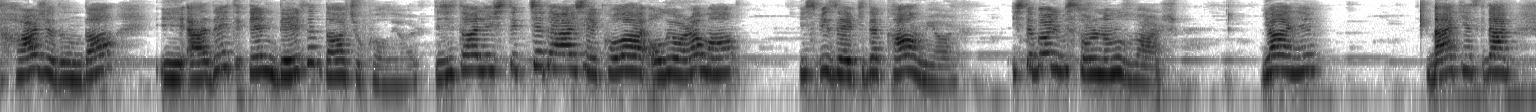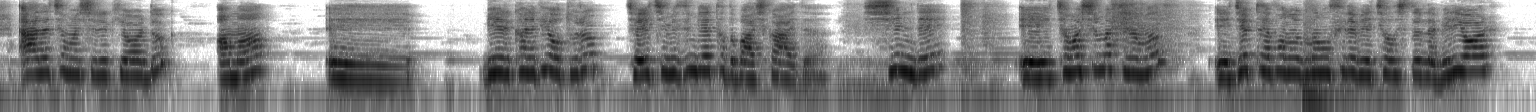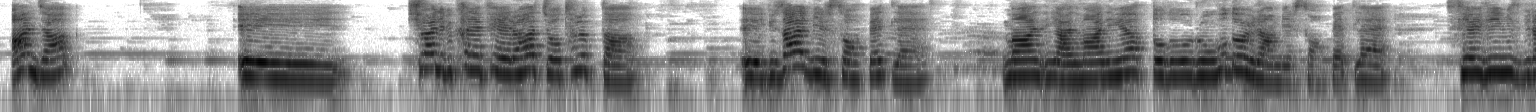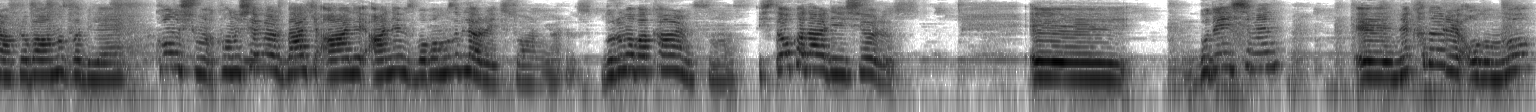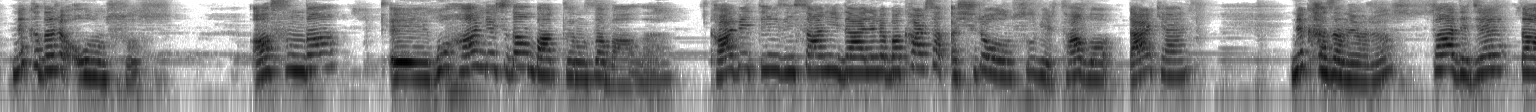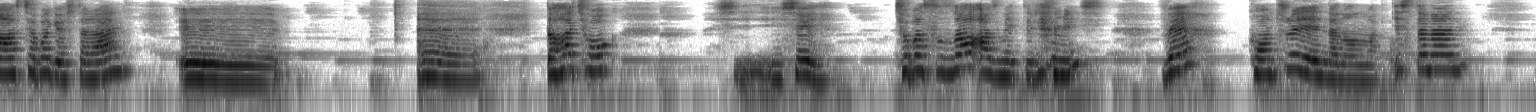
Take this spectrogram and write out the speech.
harcadığında elde ettiklerinin değeri de daha çok oluyor. Dijitalleştikçe de her şey kolay oluyor ama hiçbir zevki de kalmıyor. İşte böyle bir sorunumuz var. Yani belki eskiden elde çamaşır yıkıyorduk ama e, bir kanepeye oturup çay içimizin bile tadı başkaydı. Şimdi e, çamaşır makinemiz e, cep telefon uygulamasıyla bile çalıştırılabiliyor. Ancak e, şöyle bir kanepeye rahatça oturup da e, güzel bir sohbetle man, yani maneviyat dolu, ruhu doyuran bir sohbetle sevdiğimiz bir akrabamızla bile konuşma, konuşamıyoruz. Belki aile, annemiz babamızı bile arayıp sormuyoruz. Duruma bakar mısınız? İşte o kadar değişiyoruz. Ee, bu değişimin e, ne kadarı olumlu, ne kadarı olumsuz. Aslında e, bu hangi açıdan baktığımıza bağlı. Kaybettiğimiz insani değerlere bakarsak aşırı olumsuz bir tablo derken ne kazanıyoruz? Sadece daha az çaba gösteren e, e, daha çok şey çabasızlığa azmettirilmiş ve kontrol elinden almak istenen,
